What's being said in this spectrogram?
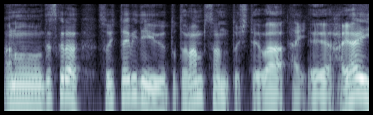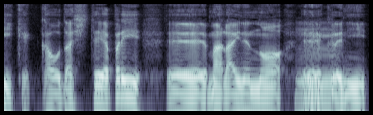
あのですから、そういった意味で言うと、トランプさんとしては、はい、えー、早い結果を出して、やっぱり、ええー、まあ、来年の、えー、暮れに、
